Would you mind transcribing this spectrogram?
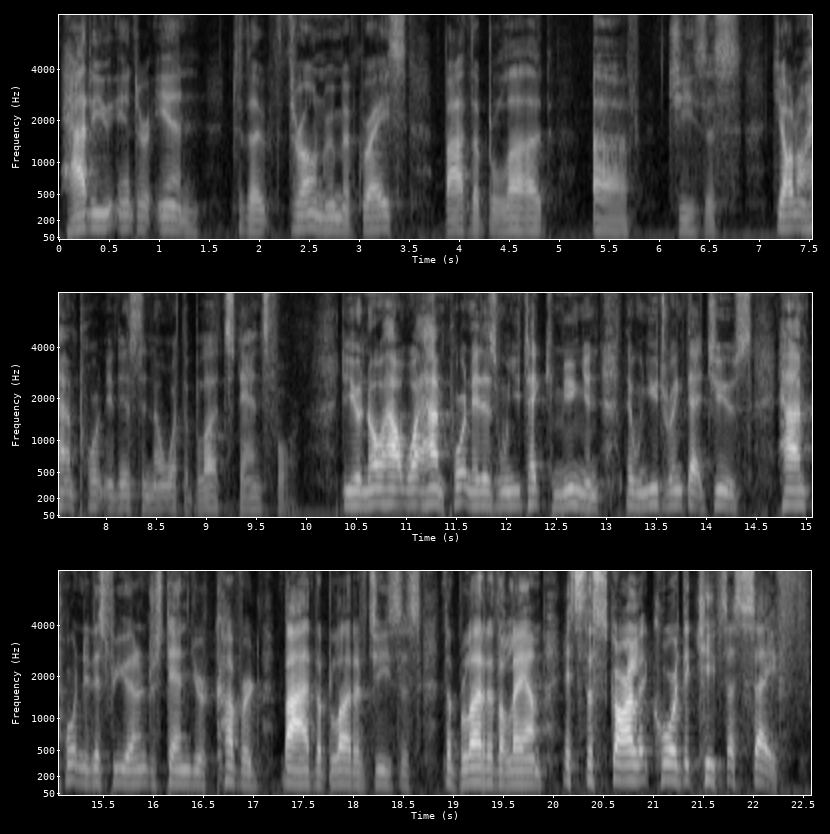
How do you enter in to the throne room of grace? By the blood of Jesus. Do y'all know how important it is to know what the blood stands for? Do you know how, what, how important it is when you take communion, that when you drink that juice, how important it is for you to understand you're covered by the blood of Jesus, the blood of the Lamb? It's the scarlet cord that keeps us safe.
